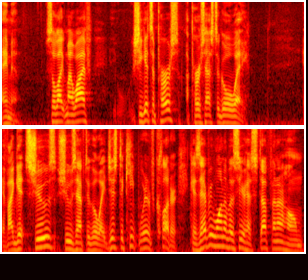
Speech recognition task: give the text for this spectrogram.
Amen. So, like my wife, she gets a purse, a purse has to go away. If I get shoes, shoes have to go away, just to keep rid of clutter. Because every one of us here has stuff in our home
